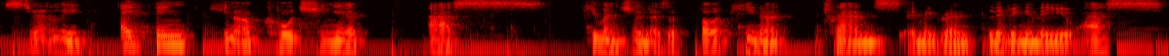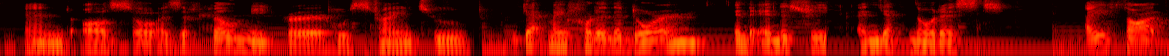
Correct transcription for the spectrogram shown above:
Certainly. I think, you know, approaching it as you mentioned, as a Filipina trans immigrant living in the US and also as a filmmaker who's trying to get my foot in the door in the industry and get noticed, I thought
